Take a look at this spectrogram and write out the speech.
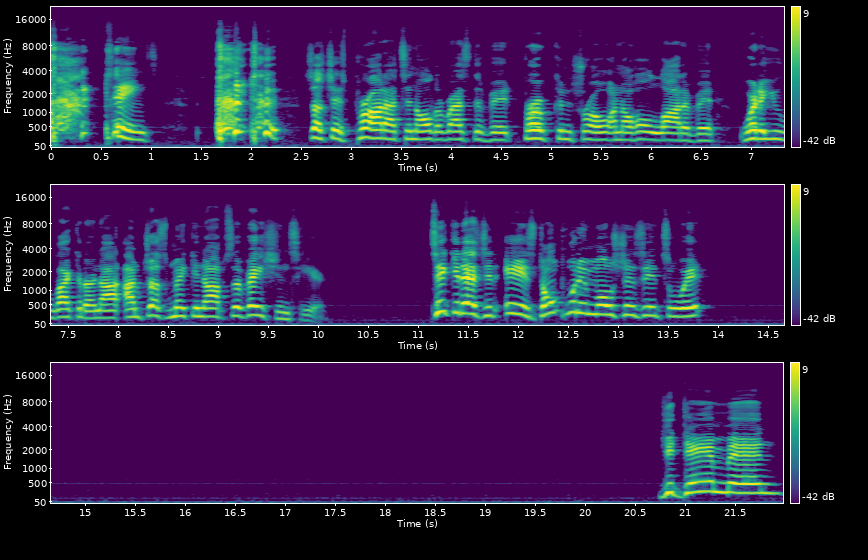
things such as products and all the rest of it, birth control and a whole lot of it, whether you like it or not. I'm just making observations here. Take it as it is. Don't put emotions into it. You damn men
